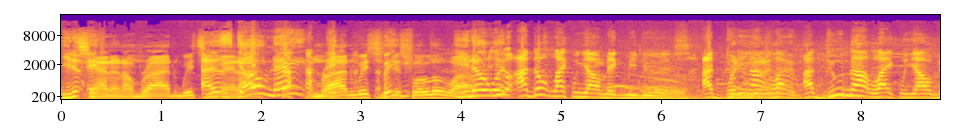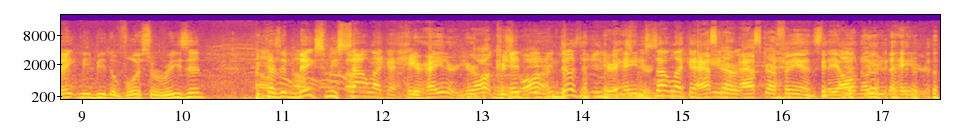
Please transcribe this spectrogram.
You know, Shannon, I'm riding with you, let's man. go, Nate. I'm riding with you just for a little while. You know what? You know, I don't like when y'all make me do this. I do what are you not gonna like, do? I do not like when y'all make me be the voice of reason because it oh. makes me sound oh. like a hater. You're a hater. You're all because It, you are. it doesn't. It You're a makes me sound like a ask hater. Our, ask our fans. They all know you're the hater.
